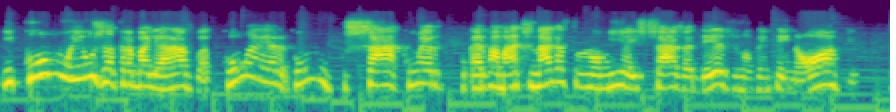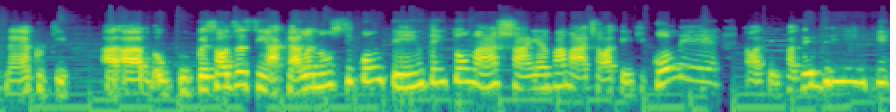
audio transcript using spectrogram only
e como eu já trabalhava com, a, com chá, com er, erva mate na gastronomia e chá já desde 99, né? Porque a, a, o, pessoal diz assim, a Carla não se contenta em tomar chá e erva mate, ela tem que comer, ela tem que fazer drink,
